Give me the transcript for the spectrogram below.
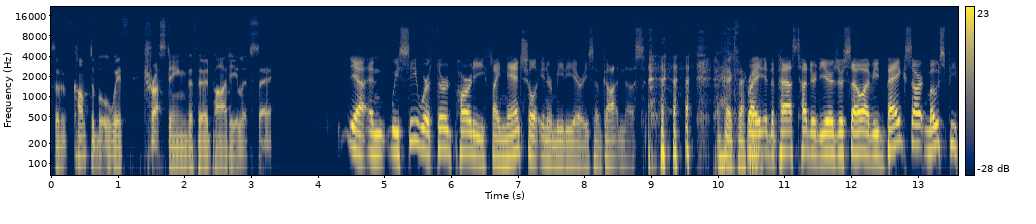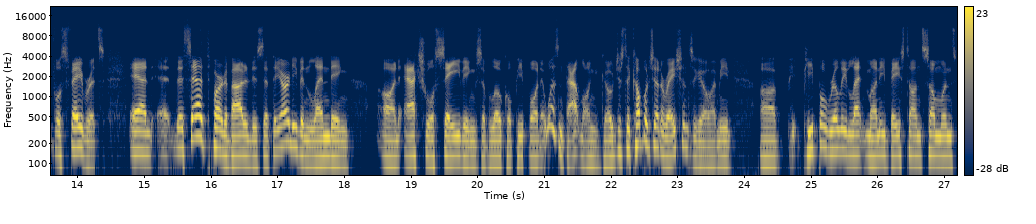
sort of comfortable with trusting the third party, let's say. Yeah, and we see where third-party financial intermediaries have gotten us. exactly. Right in the past hundred years or so. I mean, banks aren't most people's favorites, and uh, the sad part about it is that they aren't even lending on actual savings of local people. And it wasn't that long ago, just a couple generations ago. I mean, uh, p- people really lent money based on someone's,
